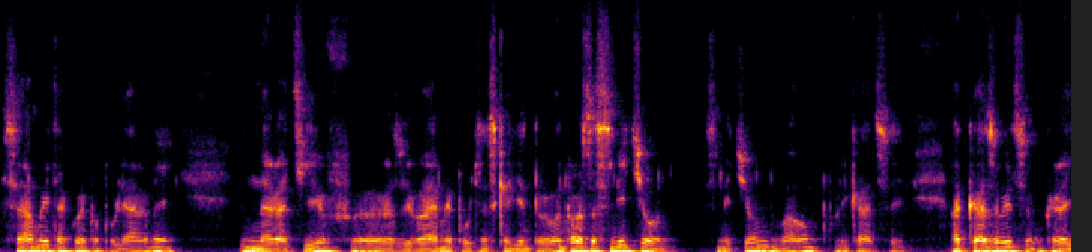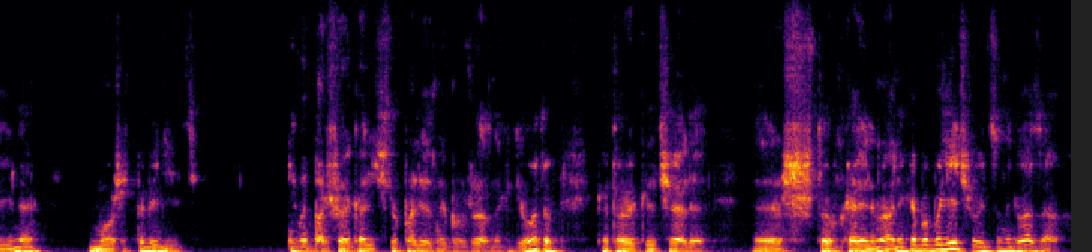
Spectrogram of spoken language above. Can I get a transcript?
самый такой популярный нарратив, э, развиваемый путинской агентурой. Он просто сметен, сметен валом публикаций. Оказывается, Украина может победить. И вот большое количество полезных буржуазных идиотов, которые кричали, э, что Украина, они как бы вылечиваются на глазах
